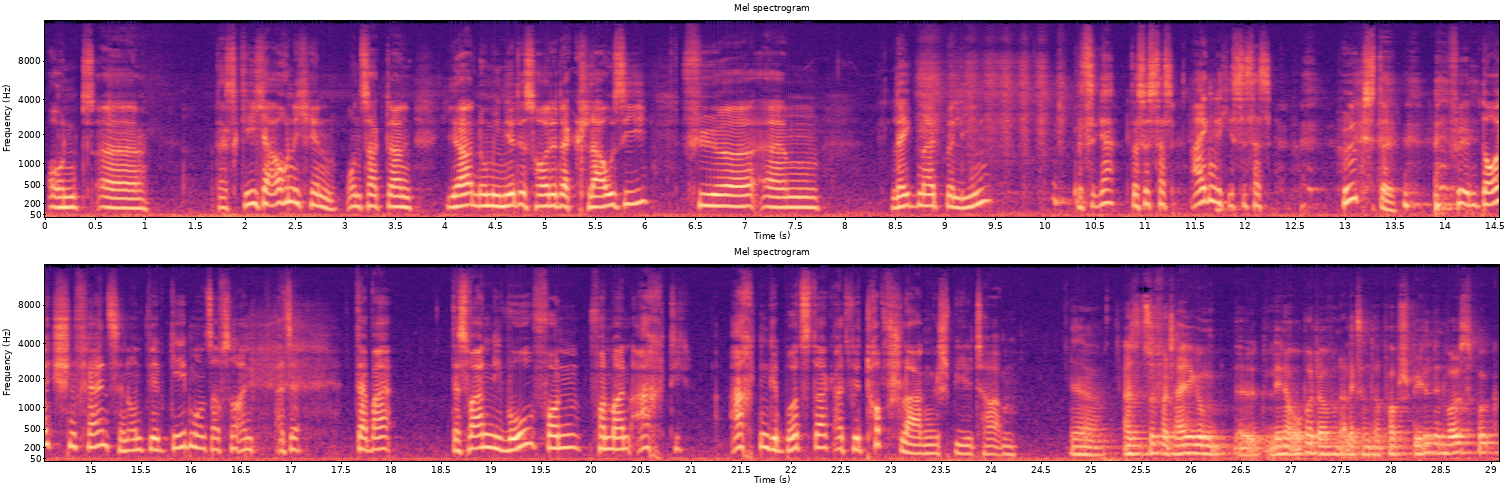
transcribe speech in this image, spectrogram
Und äh, das gehe ich ja auch nicht hin und sag dann, ja, nominiert ist heute der Klausi für ähm, Late Night Berlin. Das, ja, das ist das, eigentlich ist es das Höchste für im deutschen Fernsehen und wir geben uns auf so ein, also da war, das war ein Niveau von, von meinem acht, achten Geburtstag, als wir Topfschlagen gespielt haben. Ja, also zur Verteidigung, äh, Lena Oberdorf und Alexandra Popp spielen in Wolfsburg.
